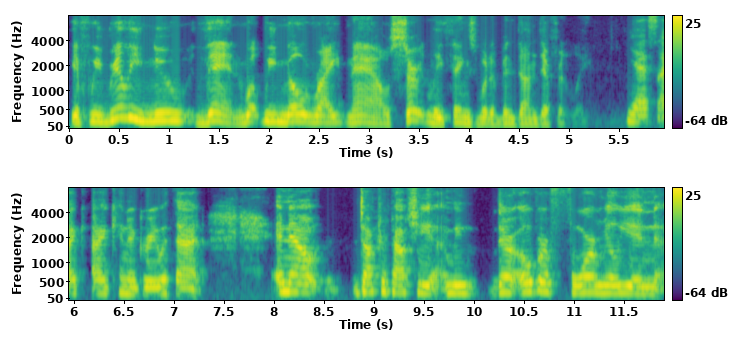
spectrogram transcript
if we really knew then what we know right now, certainly things would have been done differently. Yes, I, I can agree with that. And now, Dr. Fauci, I mean, there are over 4 million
